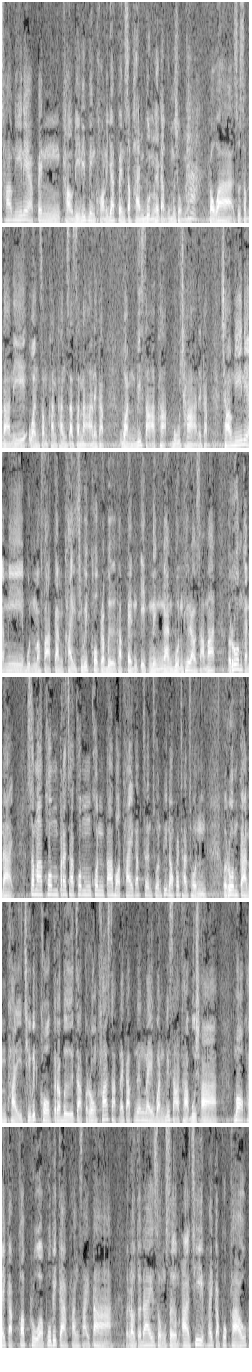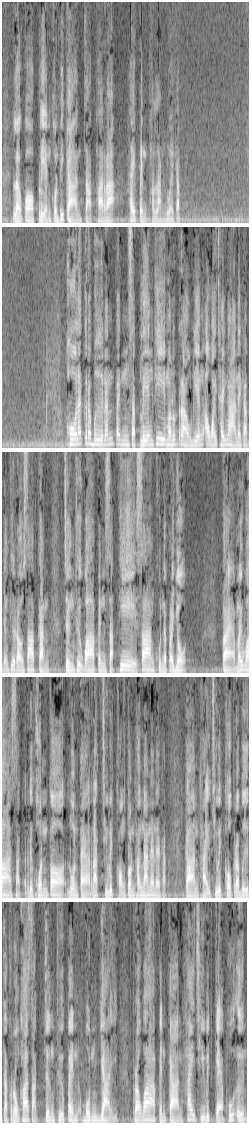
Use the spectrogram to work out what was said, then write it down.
เช้านี้เนี่ยเป็นข่าวดีนิดนึงขออนุญาตเป็นสะพานบุญให้กับคุณผู้ชมนะค่ะ เพราะว่าสุดสัปดาห์นี้วันสำคัญทางศาสนานะครับ วันวิสาขบูชานะครับ เช้านี้เนี่ยมีบุญมาฝากกันไถ่ชีวิตโคกระบือครับเป็นอีกหนึ่งงานบุญที่เราสามารถร่วมกันได้ สมาคมประชาคมคนตาบอดไทยครับเชิญชวนพี่น้องประชาชน ร่วมกันไถ่ชีวิตโคกระบือจากโรงฆ่าสัตว์นะครับเนื่องในวันวิสาขาบูชามอบให้กับครอบครัวผู้พิการทางสายตา เราจะได้ส่งเสริมอาชีพให้กับพวกเขา แล้วก็เปลี่ยนคนพิการจากภาระให้เป็นพลังด้วยครับโคและกระบือนั้นเป็นสัตว์เลี้ยงที่มนุษย์เราเลี้ยงเอาไว้ใช้งานนะครับอย่างที่เราทราบกัน จึงถือว่าเป็นสัตว์ที่สร้างคุณประโยชน์ แต่ไม่ว่าสัตว์หรือคนก็ล้วนแต่รักชีวิตของตนทั้งนั้นนะครับ การไถ่ชีวิตโคกระบือจากโรงฆ่าสัตว์ จึงถือเป็นบุญใหญ่ เพราะว่าเป็นการให้ชีวิตแก่ผู้อื่น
